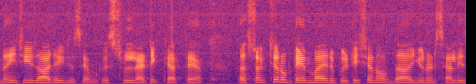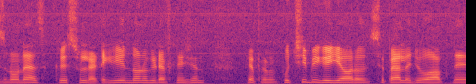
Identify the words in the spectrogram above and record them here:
नई चीज़ आ जाएगी जिसे हम क्रिस्टलैटिक कहते हैं। The structure obtained by repetition of the unit cell is known as crystal lattice इन दोनों की डेफिनेशन पेपर में पूछी भी गई है और उससे पहले जो आपने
